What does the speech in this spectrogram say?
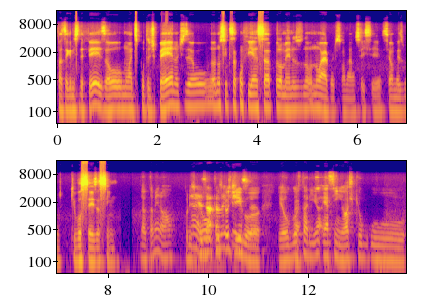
fazer grande defesa ou numa disputa de pênaltis, eu, eu não sinto essa confiança, pelo menos no, no Everson, né? Não sei se, se é o mesmo que vocês, assim. Eu também não. Por isso, é, que, eu, por isso que eu digo. Isso. Eu gostaria. É assim, eu acho que o, o,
